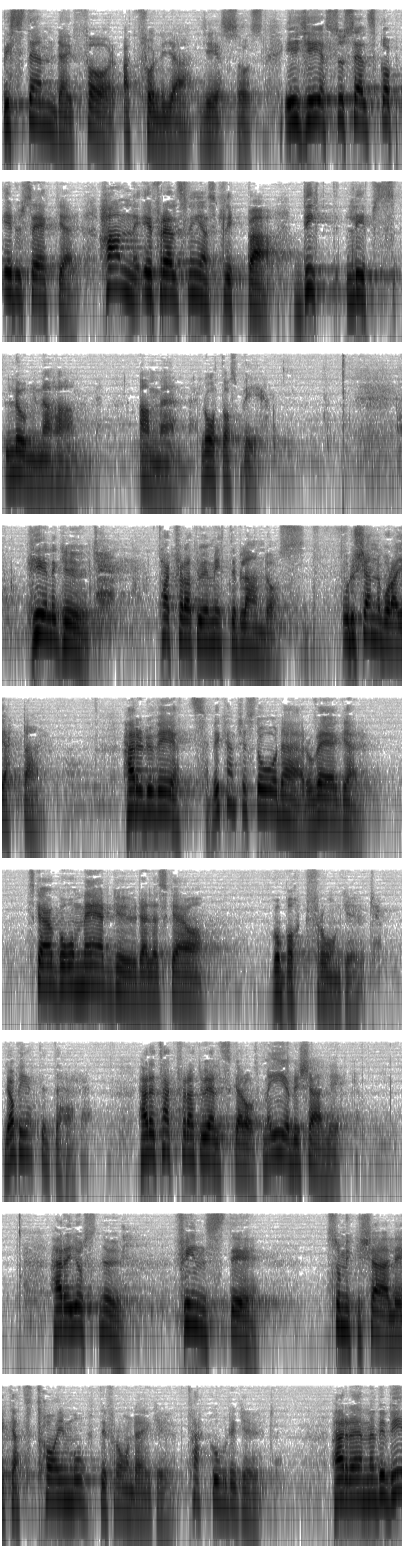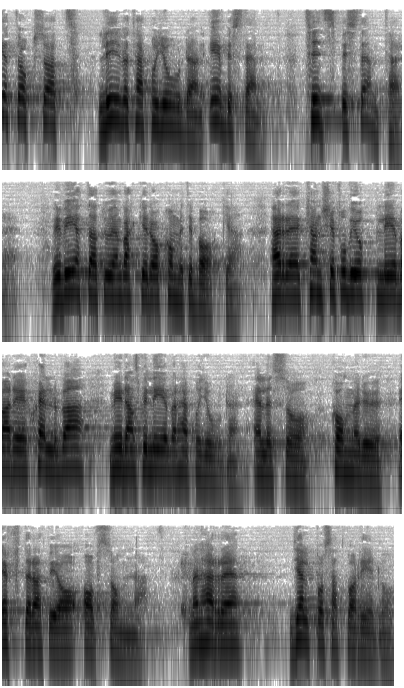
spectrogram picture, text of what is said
Bestäm dig för att följa Jesus. I Jesus sällskap är du säker. Han är frälsningens klippa, ditt livs lugna hamn. Amen. Låt oss be. Hele Gud, tack för att du är mitt ibland oss och du känner våra hjärtan. Herre, du vet, vi kanske står där och väger. Ska jag gå med Gud eller ska jag gå bort från Gud? Jag vet inte, Herre. Herre, tack för att du älskar oss med evig kärlek. Herre, just nu finns det så mycket kärlek att ta emot ifrån dig, Gud. Tack gode Gud. Herre, men vi vet också att livet här på jorden är bestämt, tidsbestämt, Herre. Vi vet att du en vacker dag kommer tillbaka. Herre, kanske får vi uppleva det själva medan vi lever här på jorden. Eller så kommer du efter att vi har avsomnat. Men Herre, hjälp oss att vara redo.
